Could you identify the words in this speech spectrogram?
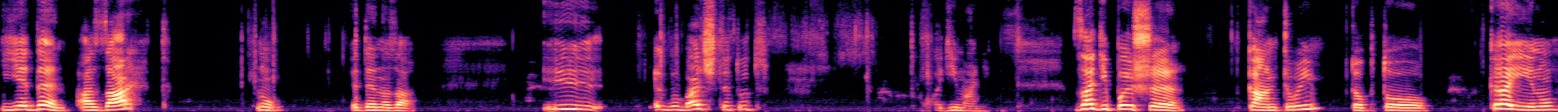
Єден Азарт. Ну, Єден Азар. І, як ви бачите, тут. Ході мані. Ззаді пише country, тобто країну.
